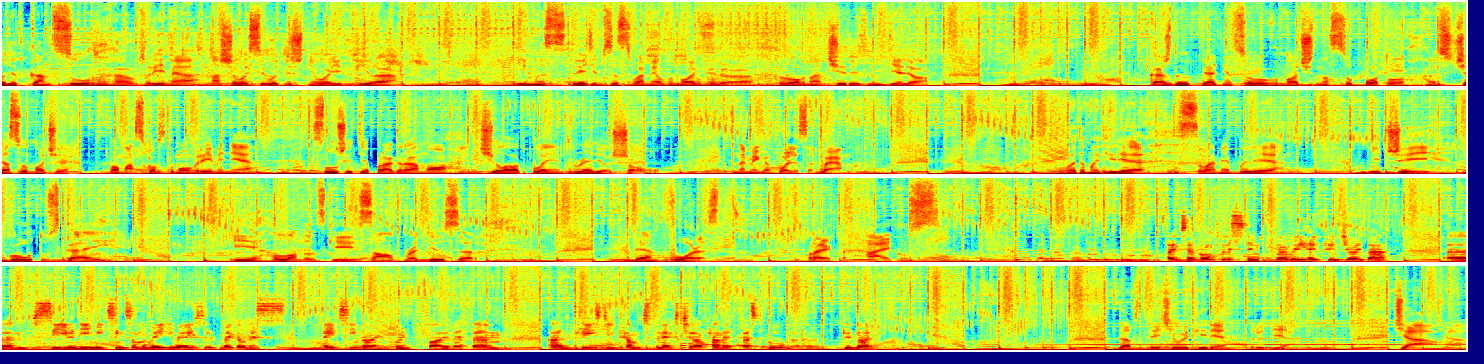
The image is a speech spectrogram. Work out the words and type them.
Подходит к концу э, время нашего сегодняшнего эфира. И мы встретимся с вами вновь э, ровно через неделю. Каждую пятницу в ночь на субботу э, с часу ночи по московскому времени слушайте программу Chill Out Planet Radio Show на Мегаполис FM. В этом эфире с вами были диджей Go to Sky и лондонский саунд-продюсер Дэн Форест с проектом Icos. Thanks everyone for listening. I really hope you enjoyed that. Um, see you in new meetings on the radio waves of Megalis 89.5 FM. And please do come to the next Chill Out Planet Festival. Good night. До встречи в эфире, друзья. Ciao.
